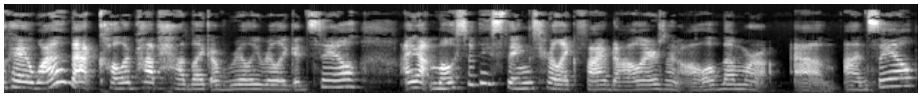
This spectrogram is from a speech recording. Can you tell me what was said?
Okay, a while back ColourPop had like a really, really good sale. I got most of these things for like $5 and all of them were um, on sale.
